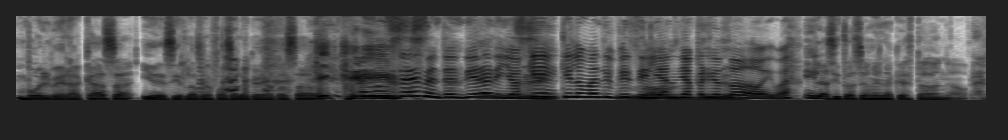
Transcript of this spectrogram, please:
Volver a casa y decirle a su esposa lo que había pasado. ¿Qué crees? Ustedes entendieron y yo, Sí. ¿qué? ¿Qué es lo más difícil? ya, No, ya perdió dile. todo igual. y la situación en la que estaban ahora.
